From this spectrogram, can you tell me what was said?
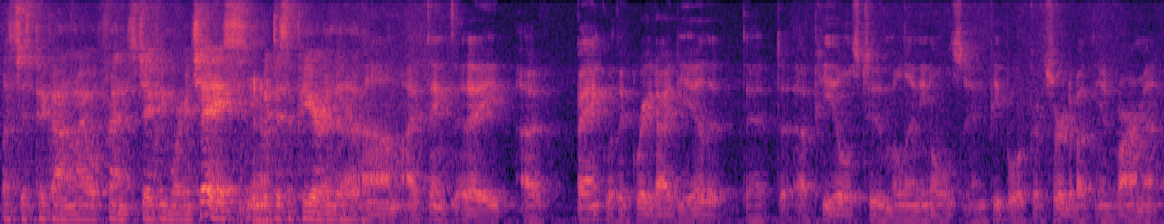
let's just pick on my old friends, JP Morgan Chase, yeah. it would disappear into yeah. the. Um, I think that a, a bank with a great idea that, that appeals to millennials and people who are concerned about the environment.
